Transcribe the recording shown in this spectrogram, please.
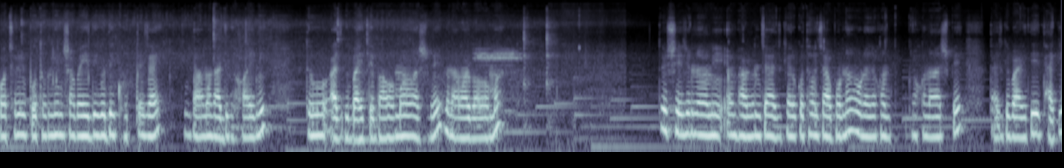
বছরের প্রথম দিন সবাই এদিক ওদিক ঘুরতে যায়, কিন্তু আমার আজকে হয়নি। তো আজকে বাড়িতে বাবা মাও আসবে মানে আমার বাবা মা তো সেই জন্য আমি ভাবলাম যে আজকে আর কোথাও যাব না। ওরা যখন যখন আসবে, তো আজকে বাড়িতেই থাকি,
